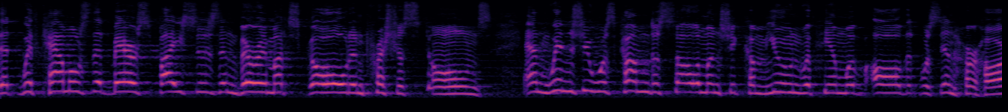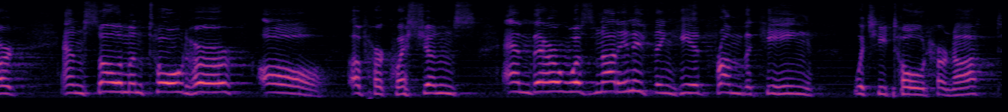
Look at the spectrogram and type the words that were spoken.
that with camels that bear spices and very much gold and precious stones. And when she was come to Solomon, she communed with him of all that was in her heart. And Solomon told her all of her questions. And there was not anything hid from the king which he told her not.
